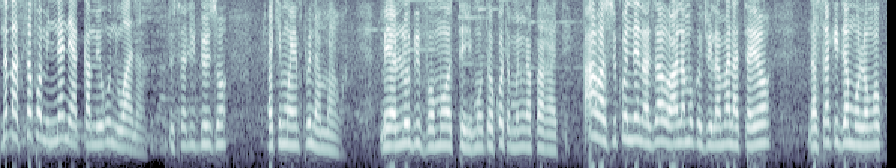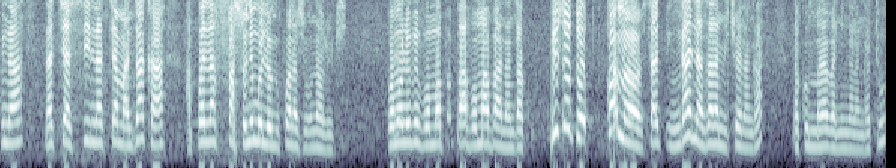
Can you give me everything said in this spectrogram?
Na basafo minene ya cameroun wana. Tosali deux ans toaki mwa un peu na mawa. Mais alobi vraiment te moto okota moninga para te awa sikoyo nde naza wana moko ejuelama na tailleur dia molongo kuna natia sile natia manzaka apres nafasonne mo elongi mpo na journal alobi vraiment alobi vraiment papa vraiment avaa na ndako. Biso to comme ngai naza na mituele na nga nakomema na baninga na nga tu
